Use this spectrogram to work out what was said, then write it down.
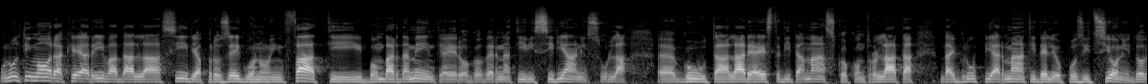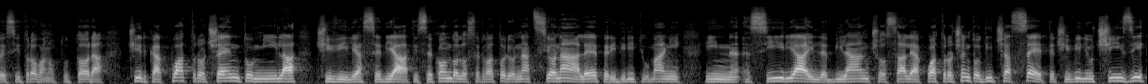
Un'ultima ora che arriva dalla Siria, proseguono infatti i bombardamenti aerogovernativi siriani sulla eh, Ghouta, l'area est di Damasco, controllata dai gruppi armati delle opposizioni, dove si trovano tuttora circa 400.000 civili assediati. Secondo l'Osservatorio nazionale per i diritti umani in Siria, il bilancio sale a 417 civili uccisi,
